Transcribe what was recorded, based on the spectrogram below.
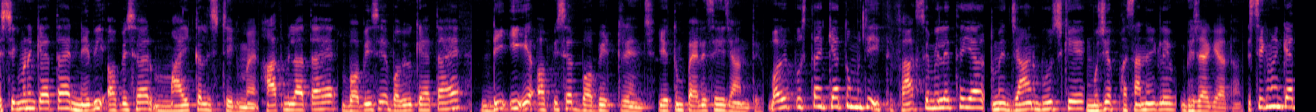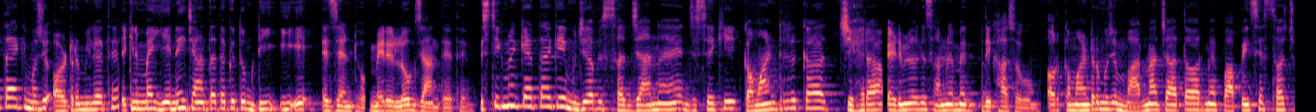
स्टिगमैन कहता है नेवी ऑफिसर माइकल स्टिगमैन हाथ मिलाता है बॉबी से। बॉबी कहता है डीईए ऑफिसर बॉबी ट्रेंच ये तुम पहले से ही जानते हो। बॉबी पूछता है, क्या तुम मुझे इतफाक से मिले थे या तुम्हें जानबूझ के मुझे फंसाने के लिए भेजा गया था। स्टिकमैन कहता है कि मुझे ऑर्डर मिले थे, लेकिन मैं ये नहीं जानता था कि तुम डीईए एजेंट हो। मेरे लोग जानते थे। स्टिकमैन कहता है कि मुझे अभी सच जानना है, जिससे कि कमांडर का चेहरा एडमिरल के सामने मैं दिखा सकूँ। और कमांडर मुझे मारना चाहता है और मैं पापी से सच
